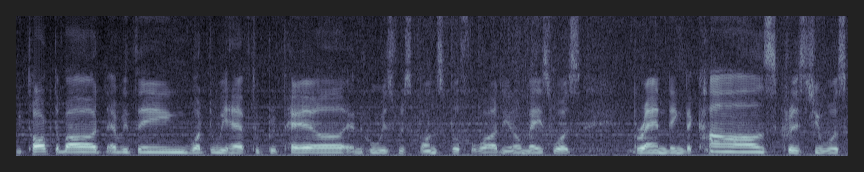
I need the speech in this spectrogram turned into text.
we talked about everything what do we have to prepare and who is responsible for what you know mace was branding the cars. Christian was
